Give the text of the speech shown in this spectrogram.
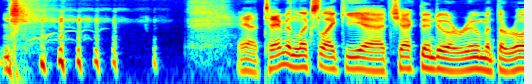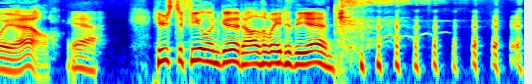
Yeah, Taman looks like he uh, checked into a room at the Royale. Yeah. Here's to feeling good all the way to the end.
